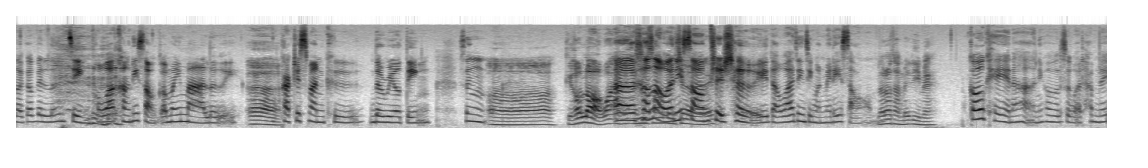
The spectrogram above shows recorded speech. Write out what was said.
แล้วก็เป็นเรื่องจริง เพราะว่าครั้งที่สองก็ไม่มาเลยเออ practice มันคือ the real thing ซึ่งอ๋อคือเขาหลอกว่าเออนี้เขาบอกว่านี่ซ้อมฉเฉยยๆแต่ว่าจริง ๆ มันไม่ได้ซ้อมๆแล้วเราทำได้ดีไหม ก็โอเคนะคะนี่เขารู้สึกว่าทำได้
